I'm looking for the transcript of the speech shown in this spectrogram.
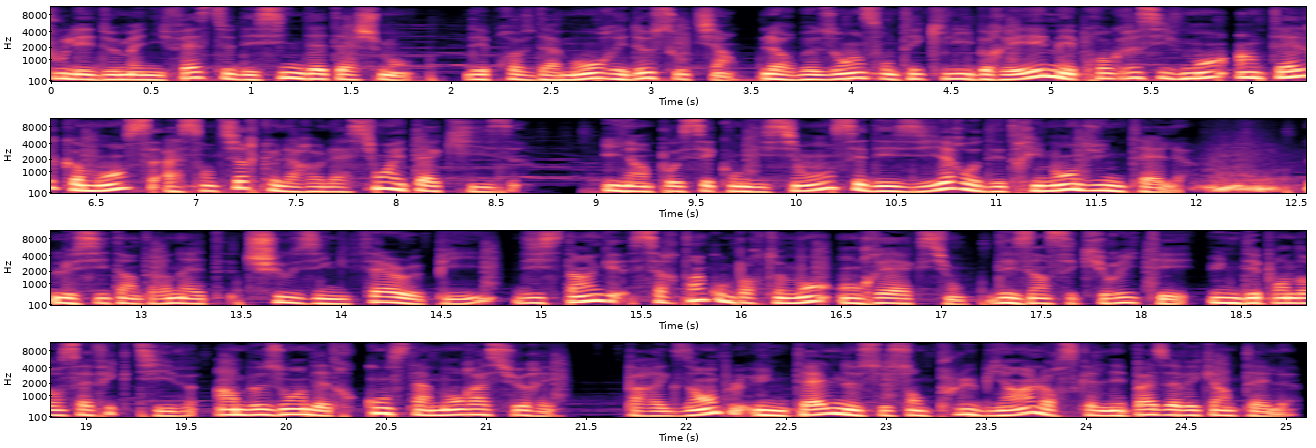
Tous les deux manifestent des signes d'attachement, des preuves d'amour et de soutien. Leurs besoins sont équilibrés, mais progressivement, un tel commence à sentir que la relation est acquise. Il impose ses conditions, ses désirs au détriment d'une telle. Le site internet Choosing Therapy distingue certains comportements en réaction, des insécurités, une dépendance affective, un besoin d'être constamment rassuré. Par exemple, une telle ne se sent plus bien lorsqu'elle n'est pas avec un tel,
